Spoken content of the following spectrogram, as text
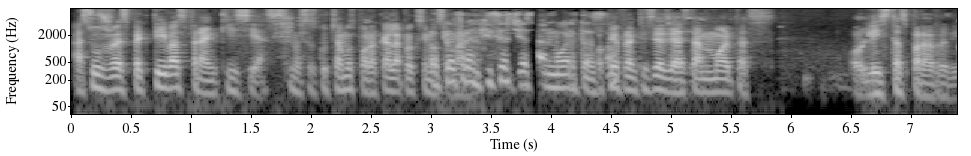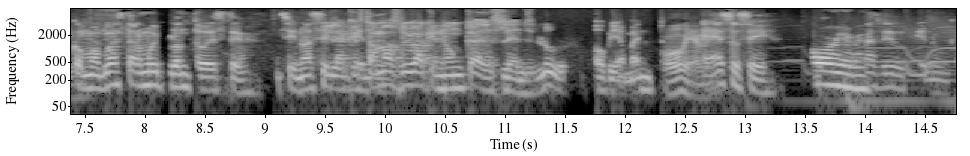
a sus respectivas franquicias. Nos escuchamos por acá la próxima ¿O qué semana. franquicias ya están muertas? ¿O qué franquicias ya están muertas? o listas para revivir. Como va a estar muy pronto este. Si no hace Y la que está no- más viva que nunca es Lens Blue, obviamente. Obviamente. Eso sí, Obviamente. más vivo que nunca.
